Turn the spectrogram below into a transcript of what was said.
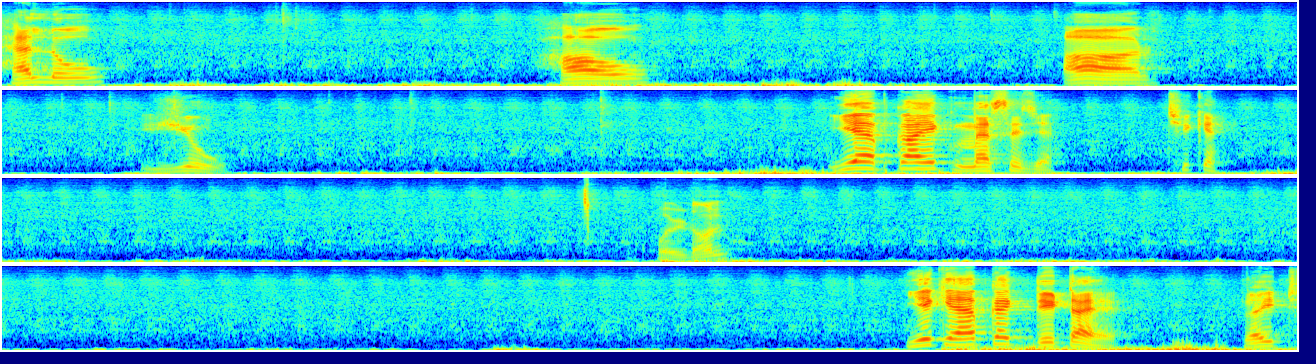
हेलो हाउ आर यू ये आपका एक मैसेज है, ठीक है? होल्ड ऑन ये क्या आपका एक डेटा है right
